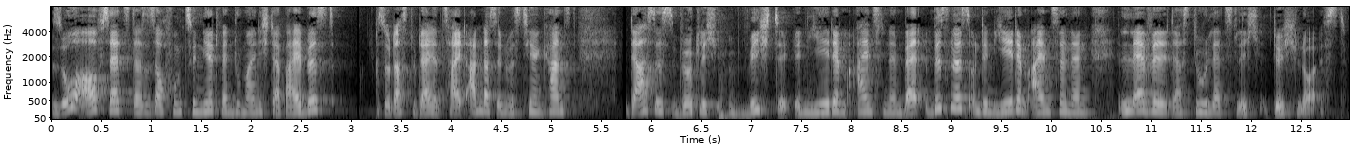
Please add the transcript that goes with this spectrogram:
so aufsetzt, dass es auch funktioniert, wenn du mal nicht dabei bist, sodass du deine Zeit anders investieren kannst, das ist wirklich wichtig in jedem einzelnen Business und in jedem einzelnen Level, das du letztlich durchläufst.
